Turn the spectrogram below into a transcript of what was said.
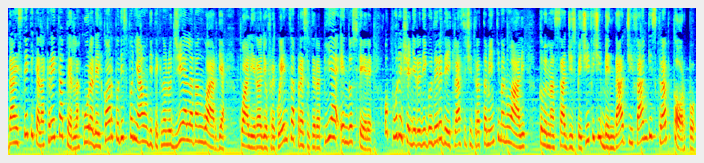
Da Estetica La Creta per la cura del corpo disponiamo di tecnologie all'avanguardia, quali radiofrequenza, pressoterapia e endosfere, oppure scegliere di godere dei classici trattamenti manuali, come massaggi specifici, bendaggi, fanghi, scrub corpo.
